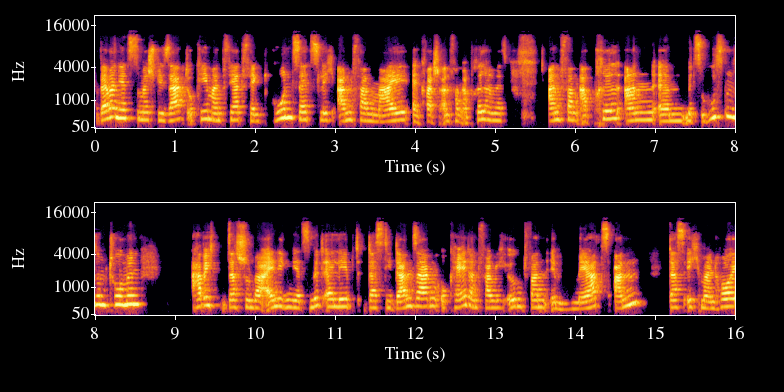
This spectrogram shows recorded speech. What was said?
Wenn man jetzt zum Beispiel sagt, okay, mein Pferd fängt grundsätzlich Anfang Mai, äh Quatsch, Anfang April haben wir jetzt, Anfang April an ähm, mit so Hustensymptomen, habe ich das schon bei einigen jetzt miterlebt, dass die dann sagen, okay, dann fange ich irgendwann im März an, dass ich mein Heu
